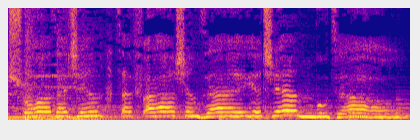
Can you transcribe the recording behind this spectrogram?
说再见，才发现再也见不到。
